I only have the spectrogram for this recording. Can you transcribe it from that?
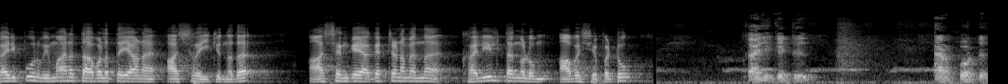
കരിപ്പൂർ വിമാനത്താവളത്തെയാണ് ആശ്രയിക്കുന്നത്. ആശങ്ക അകറ്റണമെന്ന് ഖലീൽ തങ്ങളും ആവശ്യപ്പെട്ടു. കാലിക്കറ്റ് എയർപോർട്ട്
